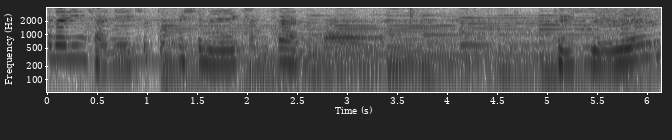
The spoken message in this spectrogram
하나님 자녀의 축복 주심을 감사합니다. 들숨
